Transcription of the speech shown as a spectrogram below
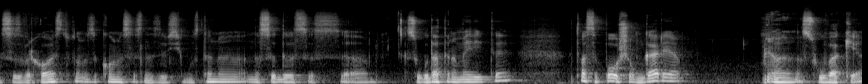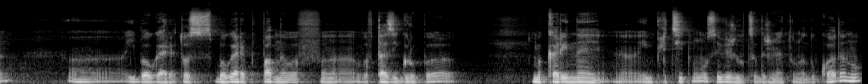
с върховенството на закона, с независимостта на, на съда, с а, свободата на медиите. Това са Полша, Унгария, Словакия и България. Тоест България попадна в, в тази група, макар и не имплицитно, но се вижда от съдържанието на доклада, но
